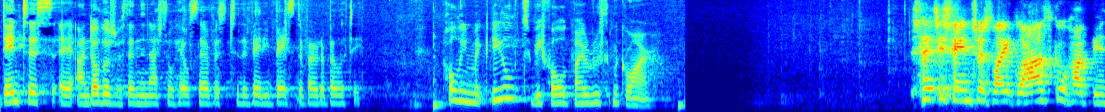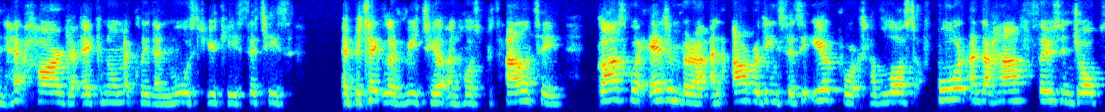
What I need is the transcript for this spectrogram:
dentists uh, and others within the National Health Service to the very best of our ability. Pauline McNeill, to be followed by Ruth McGuire. City centres like Glasgow have been hit harder economically than most UK cities, in particular retail and hospitality. Glasgow, Edinburgh and Aberdeen City airports have lost 4,500 jobs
